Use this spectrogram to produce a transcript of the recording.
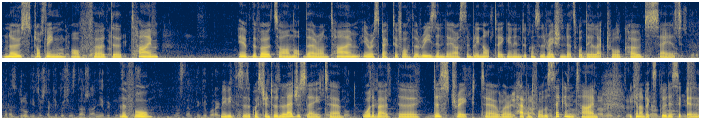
no stopping of uh, the time if the votes are not there on time, irrespective of the reason, they are simply not taken into consideration. That's what the electoral code says. Therefore, maybe this is a question to the legislator. What about the district uh, where it happened for the second time? We cannot exclude a, uh,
